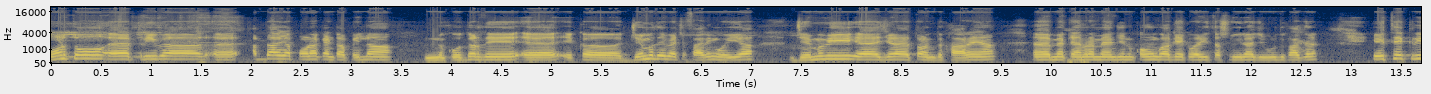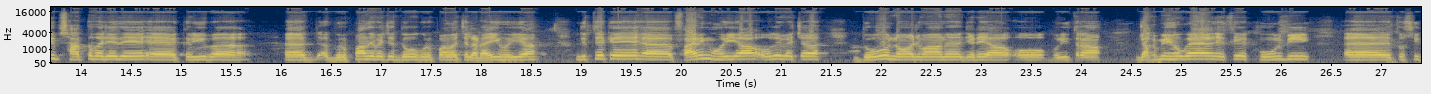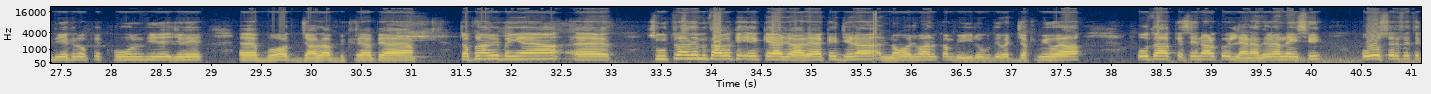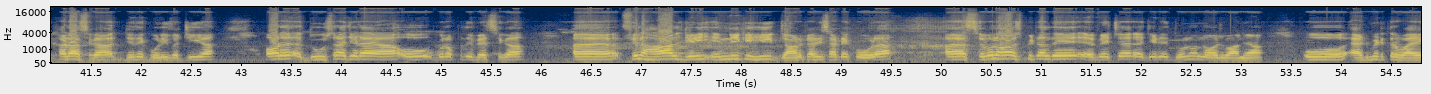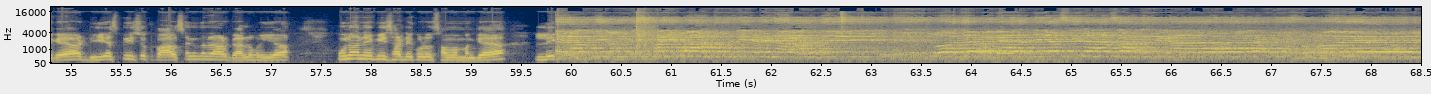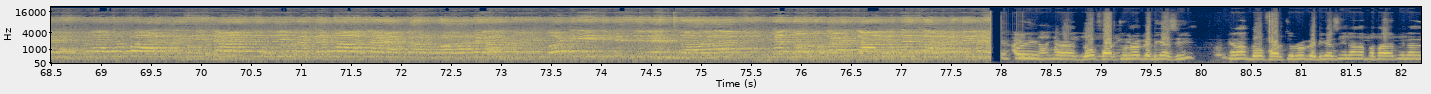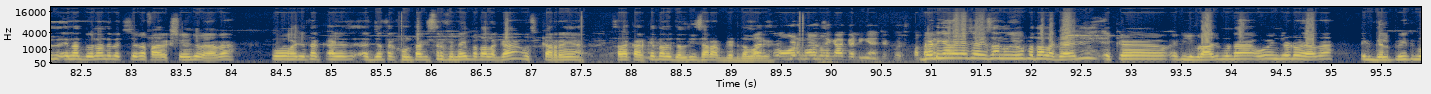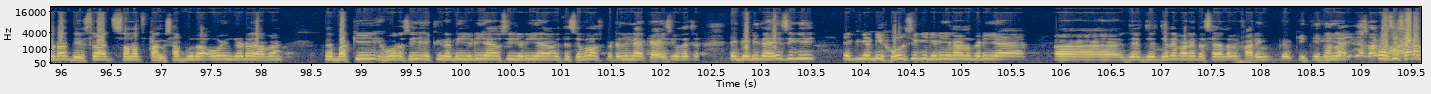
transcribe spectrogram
ਹੁਣ ਤੋਂ ਕਰੀਬ ਅੱਧਾ ਜਾਂ ਪੌਣਾ ਘੰਟਾ ਪਹਿਲਾਂ ਨਕੋਦਰ ਦੇ ਇੱਕ ਜਿਮ ਦੇ ਵਿੱਚ ਫਾਇਰਿੰਗ ਹੋਈ ਆ। ਜਿਮ ਵੀ ਜਿਹੜਾ ਤੁਹਾਨੂੰ ਦਿਖਾ ਰਹੇ ਆ ਮੈਂ ਕੈਮਰਾਮੈਨ ਜੀ ਨੂੰ ਕਹੂੰਗਾ ਕਿ ਇੱਕ ਵਾਰੀ ਤਸਵੀਰਾਂ ਜ਼ਰੂਰ ਦਿਖਾ ਦੇਣ। ਇੱਥੇ ਕਰੀਬ 7 ਵਜੇ ਦੇ ਕਰੀਬ ਗਰੁੱਪਾਂ ਦੇ ਵਿੱਚ, ਦੋ ਗਰੁੱਪਾਂ ਵਿੱਚ ਲੜਾਈ ਹੋਈ ਆ, ਜਿੱਥੇ ਕਿ ਫਾਇਰਿੰਗ ਹੋਈ ਆ। ਉਹਦੇ ਵਿੱਚ ਦੋ ਨੌਜਵਾਨ ਜਿਹੜੇ ਆ, ਉਹ ਬੁਰੀ ਤਰ੍ਹਾਂ ਜ਼ਖਮੀ ਹੋ ਗਏ। ਇੱਥੇ ਖੂਨ ਵੀ ਤੁਸੀਂ ਦੇਖ ਰਹੇ ਹੋ ਕਿ ਖੂਨ ਦੀ ਜਿਹੜੇ ਬਹੁਤ ਜ਼ਿਆਦਾ ਵਿਖਰਿਆ ਪਿਆ ਆ। ਚੱਪਲਾਂ ਵੀ ਪਈਆਂ ਆ। ਸੂਤਰਾਂ ਦੇ ਮੁਤਾਬਕ ਇਹ ਕਿਹਾ ਜਾ ਰਿਹਾ ਕਿ ਜਿਹੜਾ ਨੌਜਵਾਨ ਗੰਭੀਰ ਰੂਪ ਦੇ ਵਿੱਚ ਜ਼ਖਮੀ ਹੋਇਆ, ਉਹਦਾ ਕਿਸੇ ਨਾਲ ਕੋਈ ਲੈਣਾ ਦੇਣਾ ਨਹੀਂ ਸੀ। ਉਹ ਸਿਰਫ ਇੱਥੇ ਖੜਾ ਸੀਗਾ, ਜਿਹਦੇ ਗੋਲੀ ਵੱਜੀ ਆ। ਔਰ ਦੂਸਰਾ ਜਿਹੜਾ ਆ, ਉਹ ਗਰੁੱਪ ਦੇ ਵਿੱਚ ਸੀਗਾ। ਫਿਲਹਾਲ ਜਿਹੜੀ ਇੰਨੀ ਕੁ ਹੀ ਜਾਣਕਾਰੀ ਸਾਡੇ ਕੋਲ ਆ। ਸਿਵਲ ਹਸਪੀਟਲ ਦੇ ਵਿੱਚ ਜਿਹੜੇ ਦੋਨੋਂ ਨੌਜਵਾਨ ਆ ਉਹ ਐਡਮਿਟ ਕਰਵਾਏ ਗਏ ਆ। ਡੀਐਸਪੀ ਸੁਖਪਾਲ ਸਿੰਘ ਦੇ ਨਾਲ ਗੱਲ ਹੋਈ ਆ। ਉਹਨਾਂ ਨੇ ਵੀ ਸਾਡੇ ਕੋਲੋਂ ਸਮਾਂ ਮੰਗਿਆ ਲੇਕਿਨ ਕੋਈ ਦੋ ਫੋਰਚੂਨਰ ਗੱਡੀਆਂ ਸੀ। ਇਹਨਾਂ ਦੋ ਫੋਰਚੂਨਰ ਗੱਡੀਆਂ ਸੀ ਇਹਨਾਂ ਦਾ ਪਤਾ ਹੈ ਵੀ ਇਹਨਾਂ ਦੇ- ਇਹਨਾਂ ਦੋਨਾਂ ਦੇ ਵਿੱਚ ਜਿਹੜਾ ਫਾਇਰ ਐਕਸਚੇਂਜ ਹੋਇਆ ਵਾ ਉਹ ਹਜੇ ਤੱਕ ਅਜੇ ਤੱਕ ਹੁਣ ਤੱਕ ਸਿਰਫ ਇੰਨਾ ਹੀ ਪਤਾ ਲੱਗਾ ਉਸ ਕਰ ਰਹੇ ਆ ਸਾਰਾ ਕਰਕੇ ਤੁਹਾਨੂੰ ਜਲਦੀ ਸਾਰਾ ਅਪਡੇਟ ਦਵਾਂਗੇ। ਕੌਣ ਕੌਣ ਸੀਗਾ ਗੱਡੀਆਂ 'ਚ? ਕੁਝ ਪਤਾ ਗੱਡੀਆਂ ਦੇ ਵਿੱਚ ਸਾਨੂੰ ਇਹੋ ਪਤਾ ਲੱਗਾ ਹੈ ਜੀ ਇੱਕ ਇੱਕ ਯੁਵਰਾਜ ਮੁੰਡਾ ਉਹ ਇੰਜਰਡ ਹੋਇਆ ਵਾ ਇੱਕ ਦਿਲਪ੍ਰੀਤ ਮੁੰਡਾ ਦੇਸਰਾਜ ਸਨ of ਕੰਗ ਸਾਬੂ ਦਾ ਉਹ ਇੰਜਰਡ ਹੋਇਆ ਵਾ। ਤੇ ਬਾਕੀ ਹੋਰ ਅਸੀਂ ਇੱਕ ਗੱਡੀ ਜਿਹੜੀ ਹੈ ਅਸੀਂ ਜਿਹੜੀ ਹੈ ਇੱਥੇ ਸਿਵਲ ਹਸਪੀਟਲ ਹੀ ਲੈ ਕੇ ਆਏ ਸੀ ਉਹਦੇ ਚ ਇੱਕ ਗੱਡੀ ਤਾਂ ਇਹ ਸੀਗੀ ਇੱਕ ਗੱਡੀ ਹੋਰ ਸੀਗੀ ਜਿਹੜੀ ਇਹਨਾਂ ਨੂੰ ਜਿਹੜੀ ਹੈ ਜਿਹਦੇ ਬਾਰੇ ਦੱਸਿਆ ਜਾਂਦਾ ਵੀ ਫਾਇਰਿੰਗ ਕੀਤੀ ਗਈ ਹੈ। ਉਹ ਅਸੀਂ ਸਾਰਾ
